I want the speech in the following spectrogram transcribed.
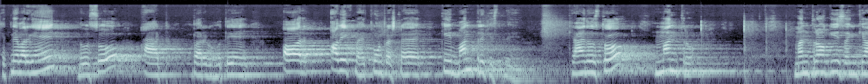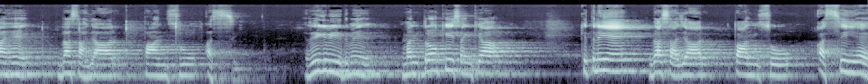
कितने वर्ग हैं? 208 वर्ग होते हैं। और अब एक महत्वपूर्ण प्रश्न है कि मंत्र किसने? हैं क्या है दोस्तों? मंत्र। मंत्रों की संख्या है दस हज़ार पाँच सौ अस्सी। ऋग्वेद में मंत्रों की संख्या कितनी है? दस हज़ार पाँच सौ अस्सी है।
